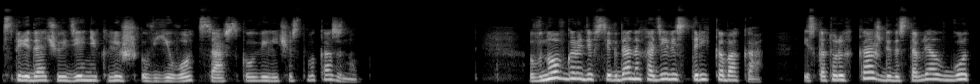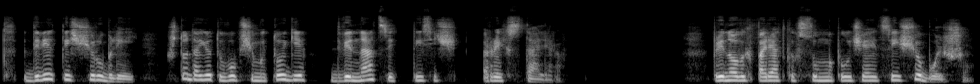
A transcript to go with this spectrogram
с передачей денег лишь в его царского величества казну. В Новгороде всегда находились три кабака, из которых каждый доставлял в год две тысячи рублей, что дает в общем итоге 12 тысяч рейхсталеров. При новых порядках сумма получается еще больше.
